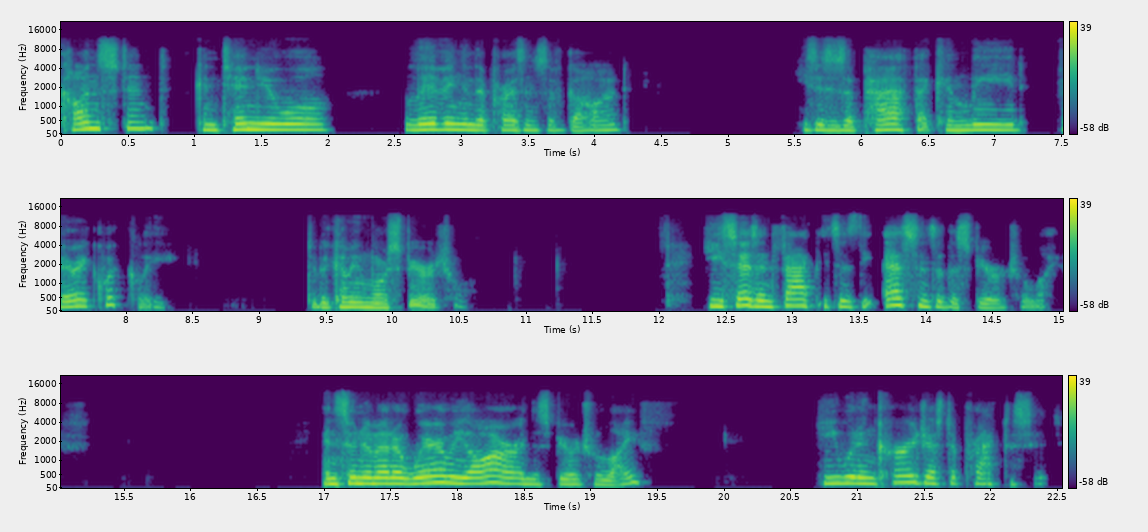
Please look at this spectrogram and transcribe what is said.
constant, continual living in the presence of God, he says, is a path that can lead very quickly to becoming more spiritual. He says, in fact, it is the essence of the spiritual life. And so, no matter where we are in the spiritual life, he would encourage us to practice it.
